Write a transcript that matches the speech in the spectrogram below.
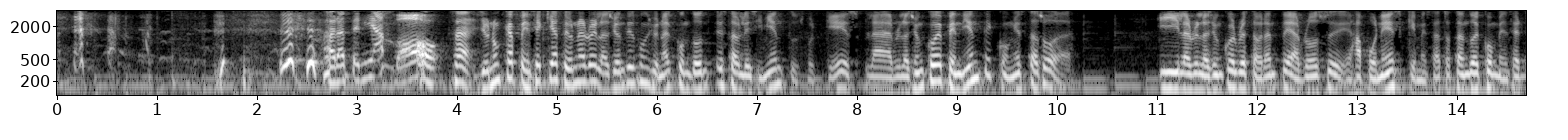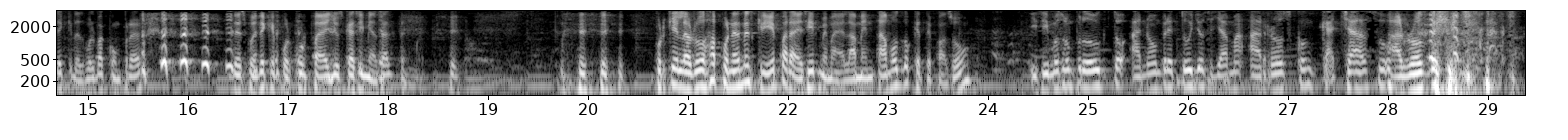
Ahora tenía mo. O sea, yo nunca pensé que iba a tener una relación disfuncional con dos establecimientos, porque es la relación codependiente con esta soda y la relación con el restaurante de arroz eh, japonés que me está tratando de convencer de que las vuelva a comprar después de que por culpa de ellos casi me asaltan. Porque el arroz japonés me escribe para decirme, "Mae, lamentamos lo que te pasó. Hicimos un producto a nombre tuyo, se llama arroz con cachazo. Arroz de cachazo.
